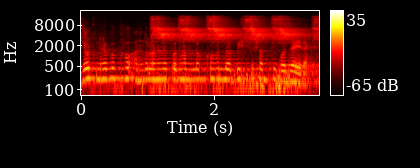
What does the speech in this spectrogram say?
জোট নিরপেক্ষ আন্দোলনের প্রধান লক্ষ্য হল বিশ্ব শান্তি বজায় রাখা।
